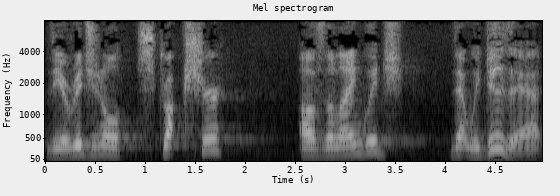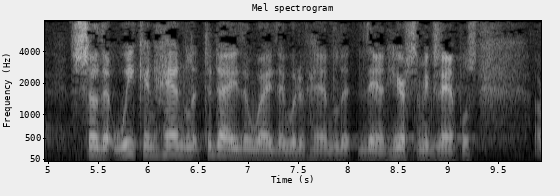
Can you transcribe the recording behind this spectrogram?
the original structure of the language, that we do that so that we can handle it today the way they would have handled it then. Here are some examples. Uh,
